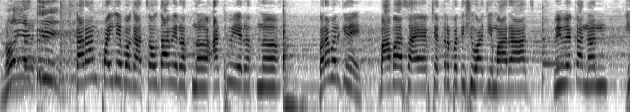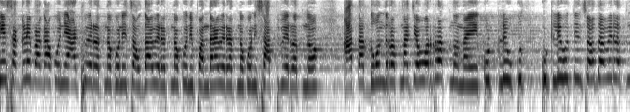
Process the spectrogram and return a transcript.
नो एंट्री कारण पहिले बघा चौदावे रत्न आठवे रत्न बरोबर की नाही? बाबासाहेब छत्रपती शिवाजी महाराज विवेकानंद हे सगळे बघा कोणी आठवे रत्न कोणी चौदावे रत्न कोणी पंधरावे रत्न कोणी सातवे रत्न. आता दोन रत्नाच्या वर रत्न नाही कुठली कुठ- कुठली होती चौदावे रत्न?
